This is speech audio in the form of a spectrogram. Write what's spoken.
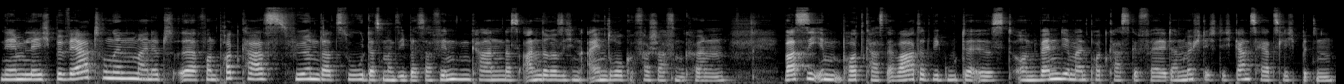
Nämlich Bewertungen meine, äh, von Podcasts führen dazu, dass man sie besser finden kann, dass andere sich einen Eindruck verschaffen können was sie im Podcast erwartet, wie gut er ist. Und wenn dir mein Podcast gefällt, dann möchte ich dich ganz herzlich bitten,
